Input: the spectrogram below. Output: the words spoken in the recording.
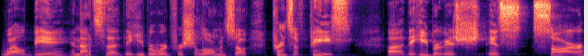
well being. And that's the, the Hebrew word for shalom. And so, Prince of Peace, uh, the Hebrew is, is Sar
